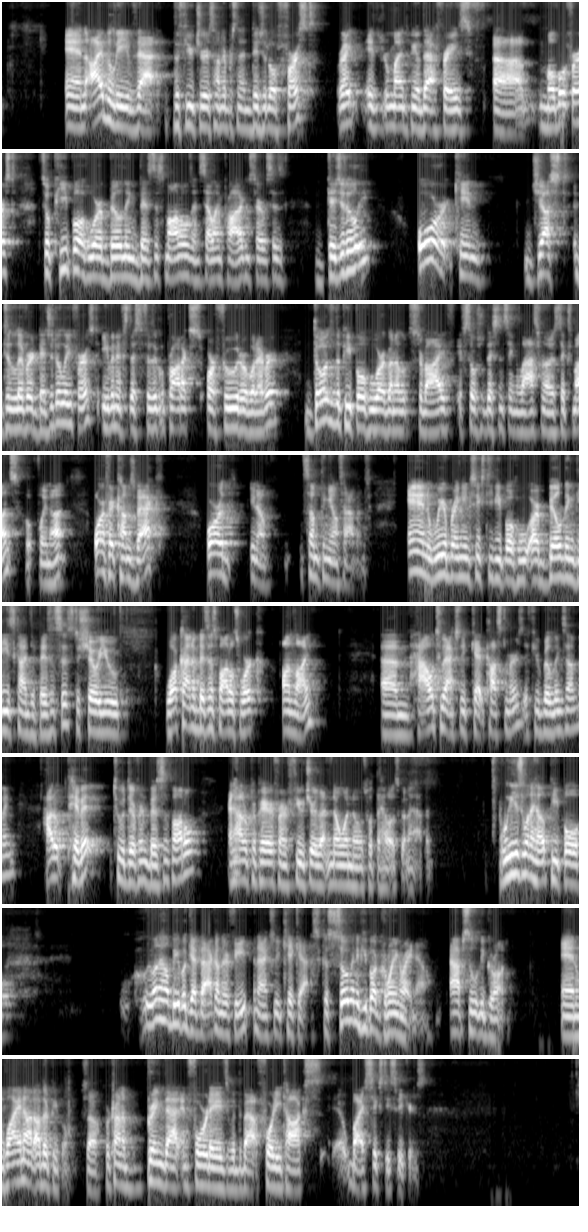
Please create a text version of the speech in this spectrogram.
And I believe that the future is 100% digital first, right? It reminds me of that phrase, uh, mobile first. So people who are building business models and selling products and services digitally or can just deliver digitally first, even if this physical products or food or whatever, those are the people who are going to survive if social distancing lasts for another six months, hopefully not, or if it comes back, or you know something else happens. And we're bringing 60 people who are building these kinds of businesses to show you what kind of business models work online, um, how to actually get customers if you're building something, how to pivot to a different business model, and how to prepare for a future that no one knows what the hell is going to happen. We just want to help people. We want to help people get back on their feet and actually kick ass because so many people are growing right now, absolutely growing. And why not other people? So we're trying to bring that in four days with about 40 talks by 60 speakers.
